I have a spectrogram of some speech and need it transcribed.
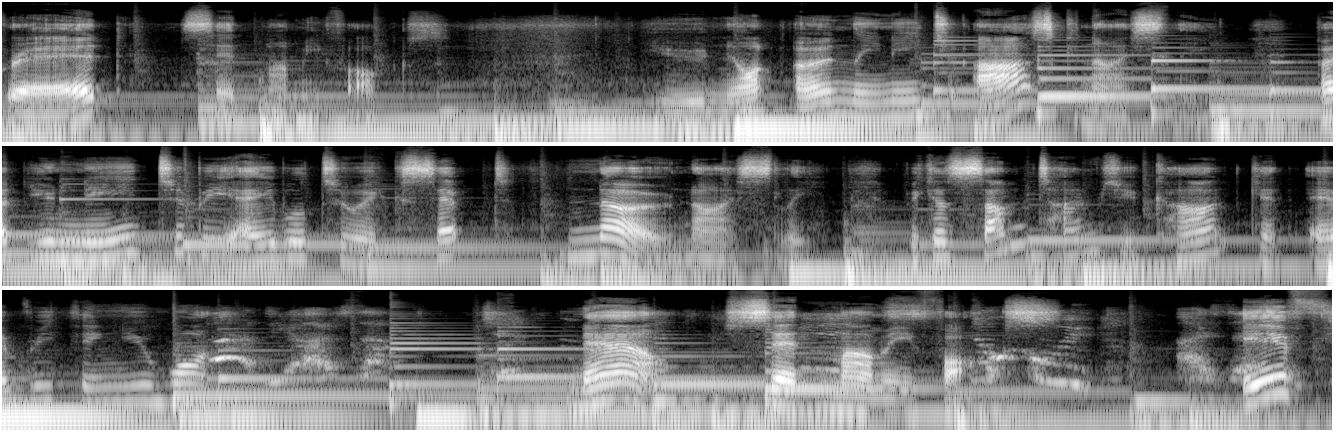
Fred, said Mummy Fox, you not only need to ask nicely, but you need to be able to accept no nicely because sometimes you can't get everything you want. Now, said Mummy Fox, if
